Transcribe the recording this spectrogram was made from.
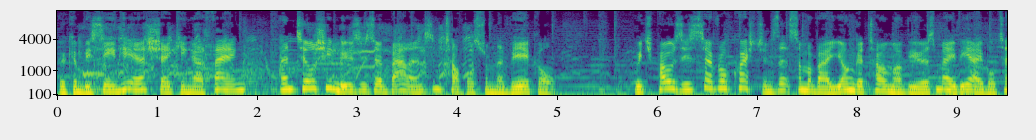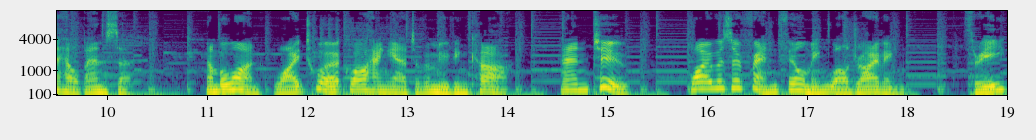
who can be seen here shaking her thang until she loses her balance and topples from the vehicle. Which poses several questions that some of our younger Tomo viewers may be able to help answer. Number 1. Why twerk while hanging out of a moving car? And 2. Why was her friend filming while driving? 3.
